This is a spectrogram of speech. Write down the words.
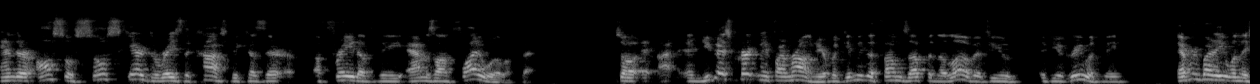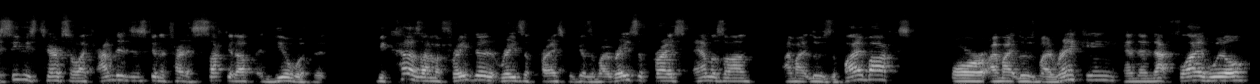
and they're also so scared to raise the cost because they're afraid of the Amazon flywheel effect. So, and you guys correct me if I'm wrong here, but give me the thumbs up and the love if you if you agree with me. Everybody, when they see these tariffs, are like, I'm just going to try to suck it up and deal with it because I'm afraid to raise the price. Because if I raise the price, Amazon, I might lose the buy box or I might lose my ranking, and then that flywheel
